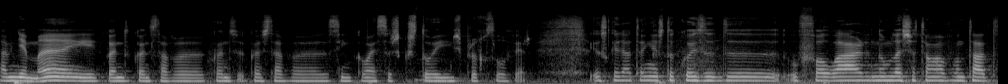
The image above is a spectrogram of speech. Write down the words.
à minha mãe quando, quando, estava, quando, quando estava assim com essas questões para resolver. Eu se calhar tenho esta coisa de o falar não me deixa tão à vontade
